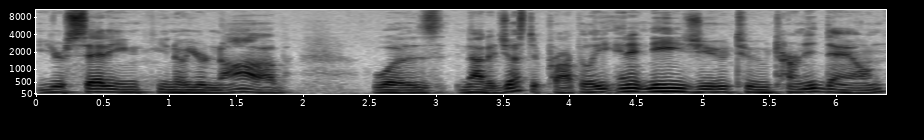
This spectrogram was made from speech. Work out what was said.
your setting, you know, your knob was not adjusted properly and it needs you to turn it down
